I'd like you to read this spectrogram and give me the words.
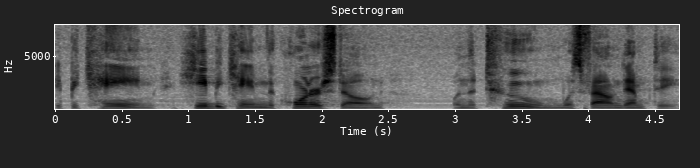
It became, he became the cornerstone when the tomb was found empty.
